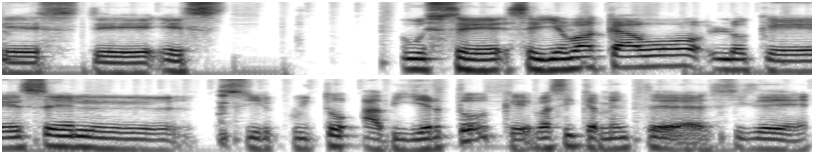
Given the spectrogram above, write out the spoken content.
este es se, se, llevó a cabo lo que es el circuito abierto, que básicamente así de,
